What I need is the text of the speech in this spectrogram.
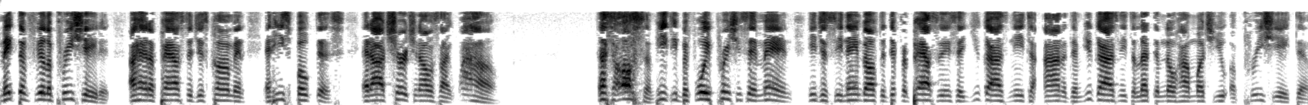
Make them feel appreciated. I had a pastor just come and, and he spoke this at our church, and I was like, wow, that's awesome. He, he before he preached, he said, man, he just he named off the different pastors. And he said, you guys need to honor them. You guys need to let them know how much you appreciate them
